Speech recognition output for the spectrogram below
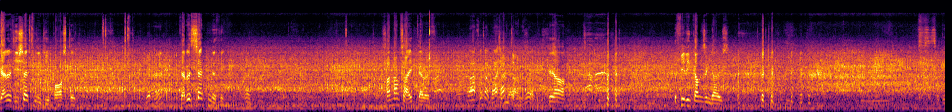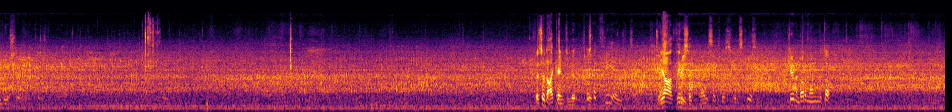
Gareth, you said to me, you bastard. Yeah. Gareth said anything. Sometimes I hate Gareth. Well, I think I like Sometimes. as. Yeah. the feeling comes and goes. It's a big issue. That's what I came to look. So it's got three engines, eh? Yeah, I think Three. so. One six was exclusive. Two in the bottom, one in the top.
